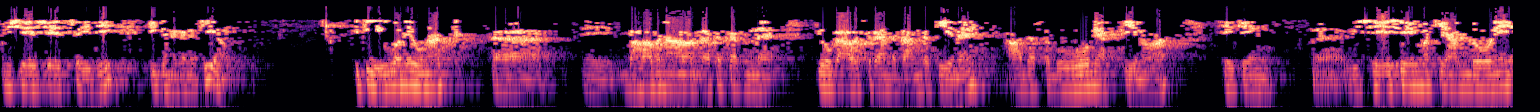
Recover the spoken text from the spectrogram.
විශේෂයේදී ඉගෙනගෙන තියෙනවා. ඉතින් ඒ වගේ වුණත් ඒ භාවනාවක් ගත කරන යෝගාවචරයන් ගන්න කියන ආදර්ශ බොහෝමයක් තියෙනවා. ඒකෙන් විශේෂයෙන්ම කියන්න ඕනේ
